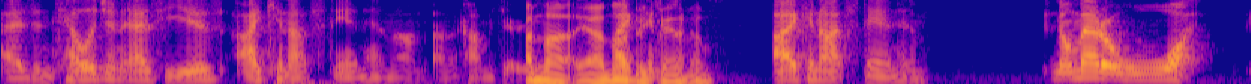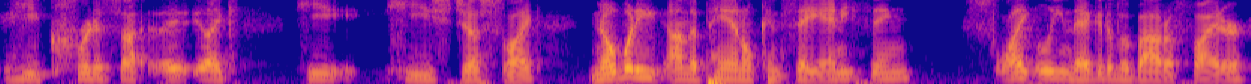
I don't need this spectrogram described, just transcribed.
as intelligent as he is, I cannot stand him on, on the commentary. I'm not. Yeah, I'm not I a big can- fan of him. I cannot stand him. No matter what, he criticize eh, like he he's just like nobody on the panel can say anything slightly negative about a fighter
